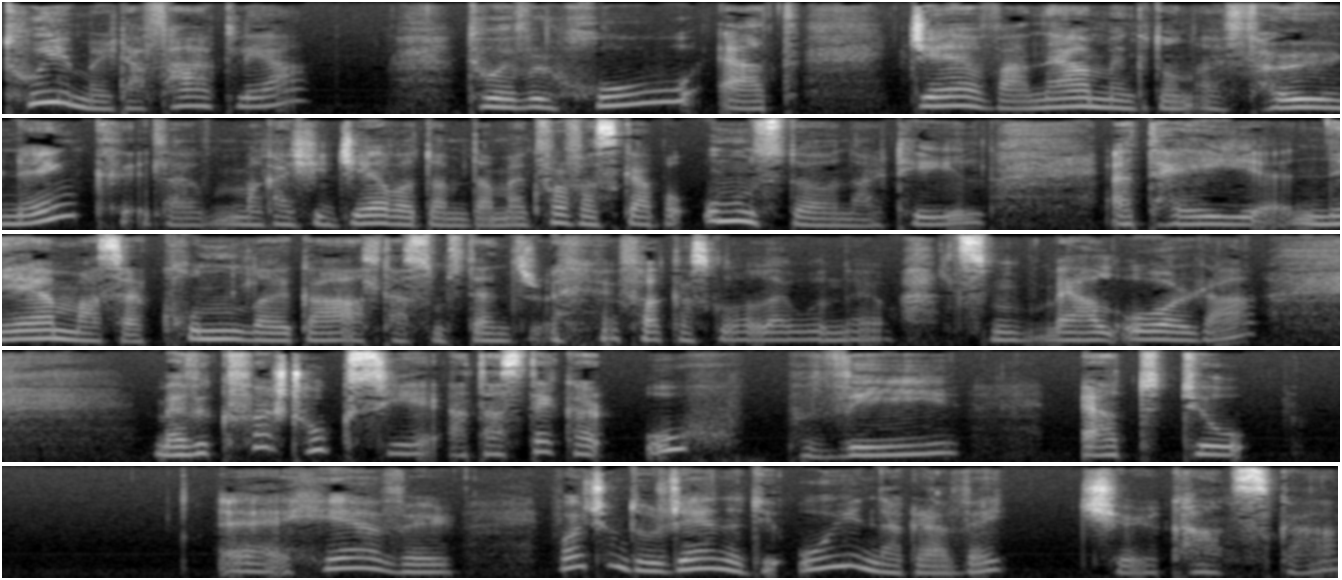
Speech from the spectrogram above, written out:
tog mer det faglige, to ever who at jeva nærming non a førning, eller man kan ikke jeva dem da, men for å skapa omstøvnar til at hei nema seg kunnløyga, alt det som stender i fakkaskola og alt som vel åra. Men vi først hugsi at det stekkar opp vi at to eh, hever, jeg vet ikke om du rener til ui nagra vetsjer kanska,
